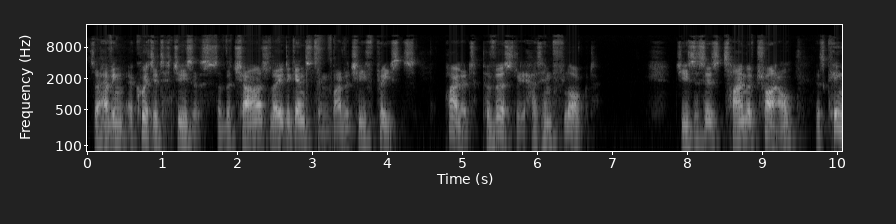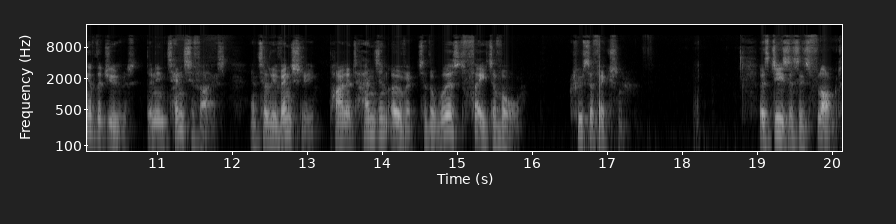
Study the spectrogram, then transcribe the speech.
So, having acquitted Jesus of the charge laid against him by the chief priests, Pilate perversely has him flogged. Jesus' time of trial as King of the Jews then intensifies until eventually Pilate hands him over to the worst fate of all crucifixion. As Jesus is flogged,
